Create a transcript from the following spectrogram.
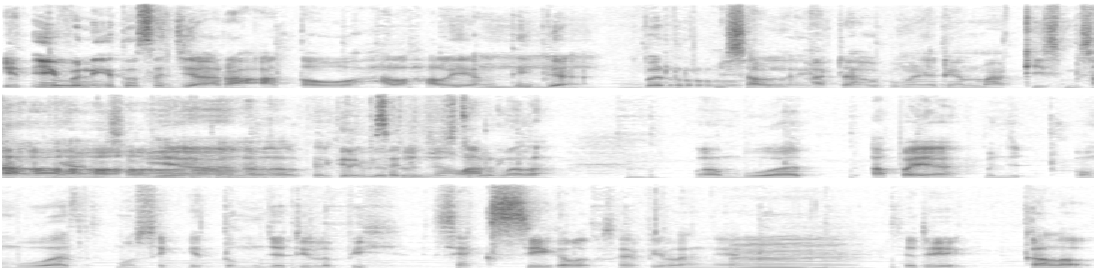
itu Even itu sejarah atau hal-hal yang tidak ber Misal ada hubungannya dengan magis misalnya. Ah, ah, ah, misalnya. Iya, hal-hal kayak Tidak gitu bisa tuh justru dinalar. malah membuat apa ya membuat musik itu menjadi lebih seksi kalau saya bilang ya Hmm. jadi kalau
